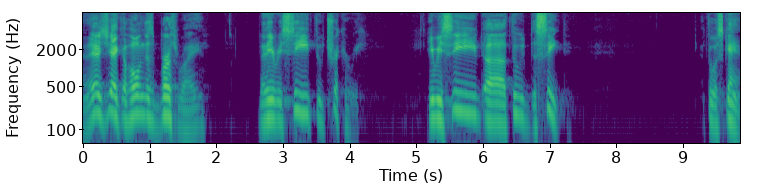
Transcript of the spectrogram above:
and there's Jacob holding this birthright that he received through trickery. He received uh, through deceit, through a scam.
